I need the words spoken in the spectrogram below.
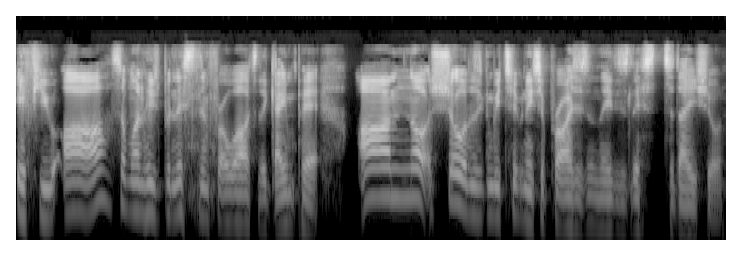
if you are someone who's been listening for a while to the Game Pit, I'm not sure there's going to be too many surprises in these lists today, Sean.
